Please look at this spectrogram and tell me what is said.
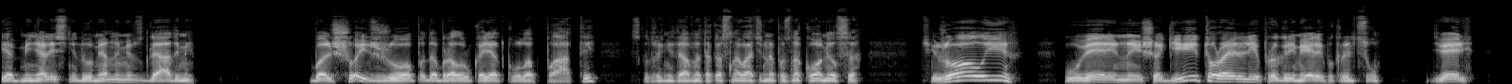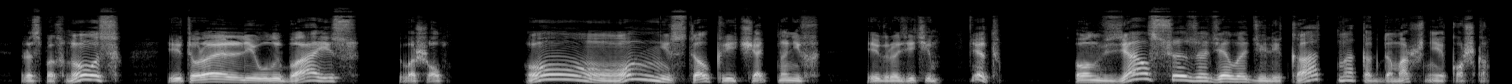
и обменялись недоуменными взглядами. Большой Джо подобрал рукоятку лопаты, с которой недавно так основательно познакомился. Тяжелые, уверенные шаги Турелли прогремели по крыльцу. Дверь распахнулась, и Турелли, улыбаясь, вошел. О, он не стал кричать на них и грозить им. Нет, он взялся за дело деликатно, как домашняя кошка.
